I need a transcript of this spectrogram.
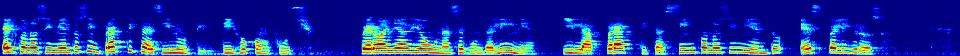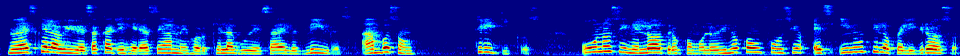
El conocimiento sin práctica es inútil, dijo Confucio, pero añadió una segunda línea, y la práctica sin conocimiento es peligrosa. No es que la viveza callejera sea mejor que la agudeza de los libros, ambos son críticos. Uno sin el otro, como lo dijo Confucio, es inútil o peligroso,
